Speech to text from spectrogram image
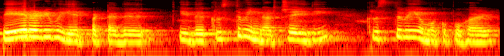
பேரழிவு ஏற்பட்டது. இது கிறிஸ்துவின் நற்செய்தி. கிறிஸ்துவே உமக்கு புகழ்.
